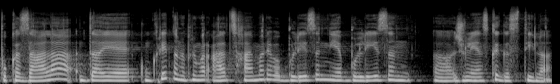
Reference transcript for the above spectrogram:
pokazala, da je konkretno, naprimer, Alzheimerjeva bolezen je bolezen uh, življenjskega stila.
